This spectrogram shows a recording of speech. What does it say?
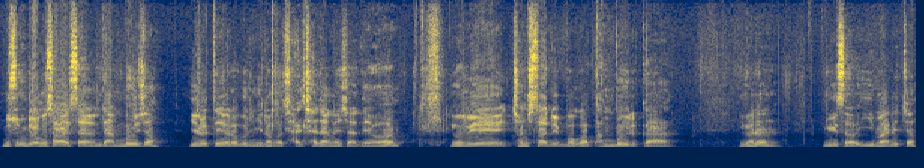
무슨 명사가 있어야 하는데 안 보이죠? 이럴 때 여러분은 이런 거 잘 찾아내셔야 돼요. 이거 왜 전치사 뒤에 뭐가 안 보일까? 이거는 여기서 이 말 있죠?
